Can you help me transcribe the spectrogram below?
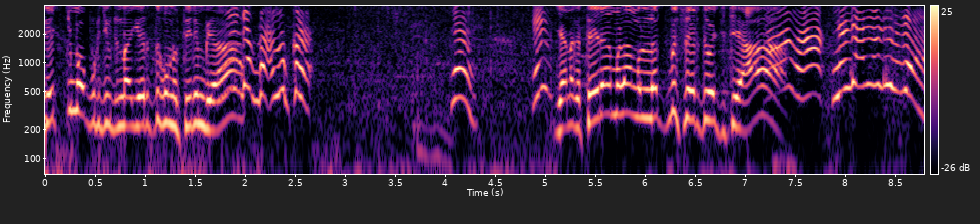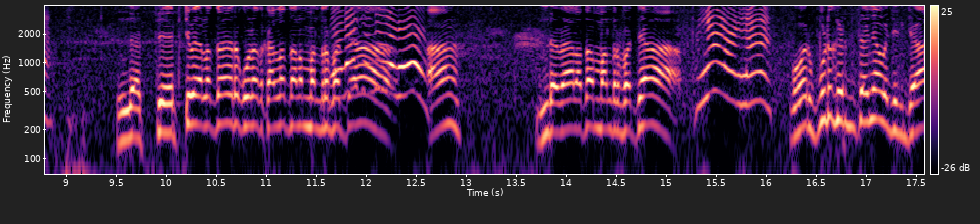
கெட்டிமா பிடிச்சிக்கிட்டு நான் எடுத்துக்கணும் திரும்பியா? எனக்கு தெரியாமலாம் அங்கே லெக் பீஸ் எடுத்து வச்சிட்டியா? இந்த தெட்டு வேலை தான் இருக்கக்கூடாது கள்ளத்தனம் பண்ணுற பார்த்தியா ஆ? இந்த வேலை தான் பண்ணுற பார்த்தியா ஒரு புடுக்கு எடுத்து தனியாக வச்சுக்கிட்டியா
